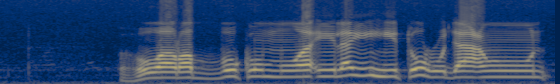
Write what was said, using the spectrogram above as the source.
هو ربكم وإليه ترجعون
